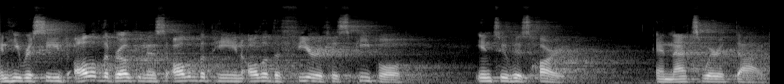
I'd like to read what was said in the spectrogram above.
and he received all of the brokenness, all of the pain, all of the fear of his people into his heart. And that's where it died.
